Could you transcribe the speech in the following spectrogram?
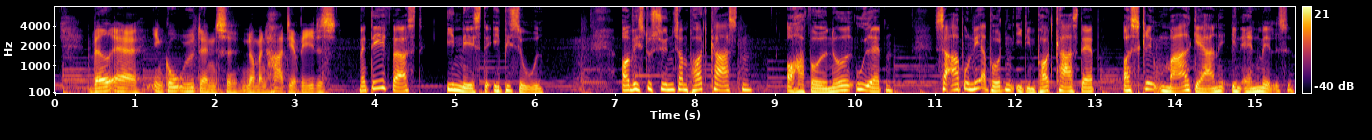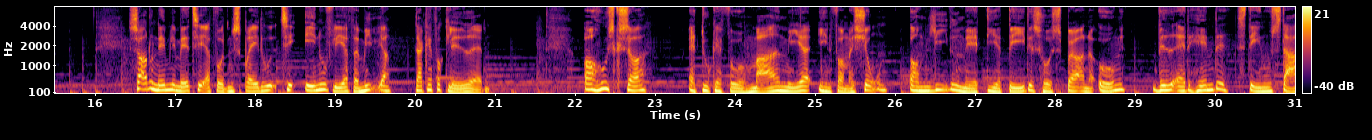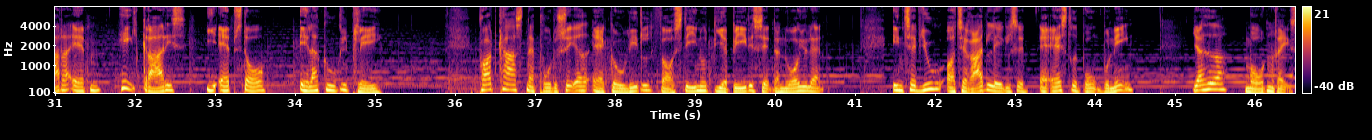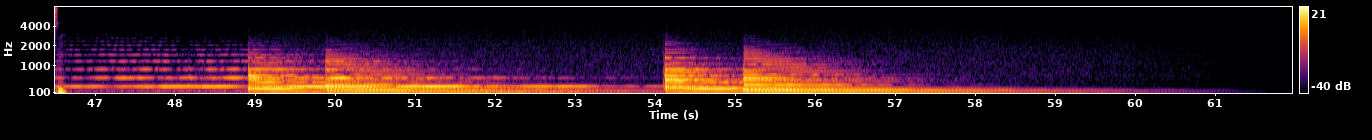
hvad er en god uddannelse, når man har diabetes. Men det er først i næste episode. Og hvis du synes om podcasten og har fået noget ud af den, så abonner på den i din podcast-app og skriv meget gerne en anmeldelse. Så er du nemlig med til at få den spredt ud til endnu flere familier, der kan få glæde af den. Og husk så, at du kan få meget mere information om livet med diabetes hos børn og unge ved at hente Steno Starter-appen helt gratis i App Store eller Google Play. Podcasten er produceret af Go Little for Steno Diabetes Center Nordjylland. Interview og tilrettelæggelse af Astrid Brun Bonen. Jeg hedder Morten Resen.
